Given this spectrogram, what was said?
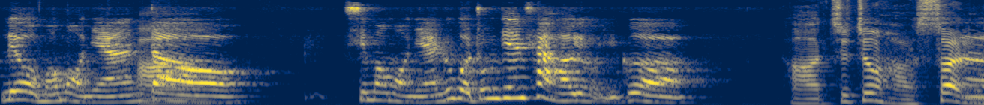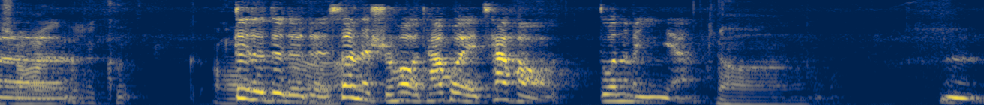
六某某年到七某某年，如果中间恰好有一个，啊，就正好算的时候。对对对对对，算的时候他会恰好多那么一年。啊，嗯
